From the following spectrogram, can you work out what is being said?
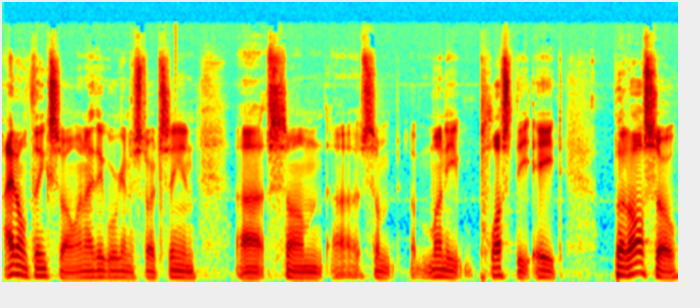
I don't think so, and I think we're going to start seeing uh, some uh, some money plus the eight. But also,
